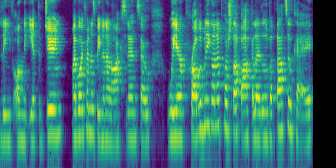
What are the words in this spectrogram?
leave on the 8th of June. My boyfriend has been in an accident, so we are probably going to push that back a little, but that's okay.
